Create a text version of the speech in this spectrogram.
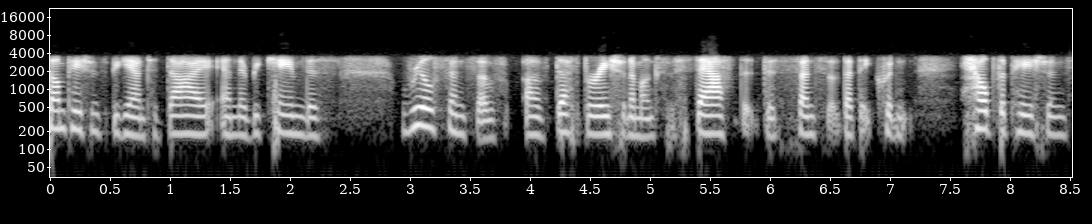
some patients began to die, and there became this real sense of of desperation amongst the staff that this sense of, that they couldn't help the patients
